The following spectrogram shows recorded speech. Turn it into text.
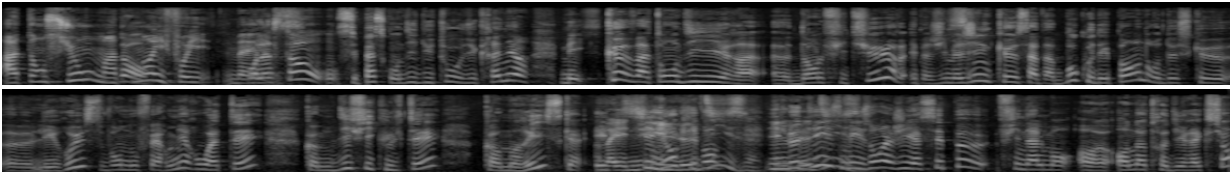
Attention, maintenant, il faut. Ben, pour l'instant, ce n'est pas ce qu'on dit du tout aux Ukrainiens. Mais que va-t-on dire euh, dans le futur? Eh ben, J'imagine que ça va beaucoup dépendre de ce que euh, les Russes vont nous faire miroiter comme difficulté, comme risque. Et bah, ils, le disent. Ils, le, disent, mais ils ont agi assez peu, finalement, en, notre direction.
